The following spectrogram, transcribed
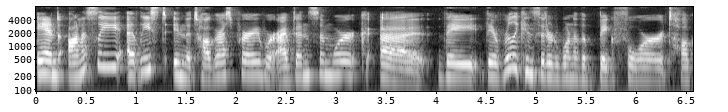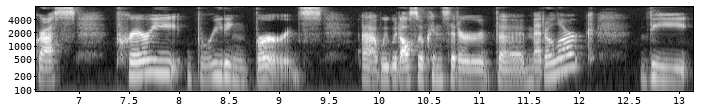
And honestly, at least in the tallgrass prairie where I've done some work, uh, they they're really considered one of the big four tallgrass prairie breeding birds. Uh, we would also consider the meadowlark, the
